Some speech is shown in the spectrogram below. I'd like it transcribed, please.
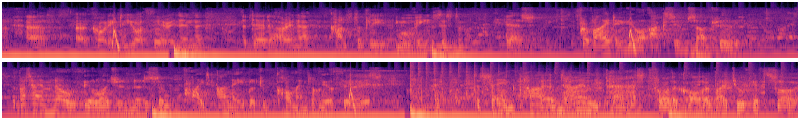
Uh, according to your theory, then, uh, the dead are in a constantly moving system. Yes, providing your axioms are true. But I am no theologian, so quite unable to comment on your theories the same time. The time passed for the caller by two-fifths slower.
